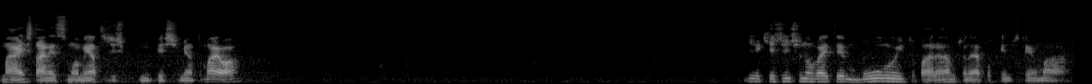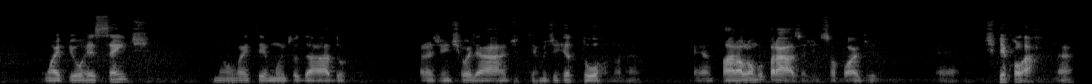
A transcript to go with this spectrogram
mas está nesse momento de investimento maior. E aqui a gente não vai ter muito parâmetro, né? Porque a gente tem uma, um IPO recente não vai ter muito dado para a gente olhar de termos de retorno, né? É, para longo prazo, a gente só pode é, especular, né?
